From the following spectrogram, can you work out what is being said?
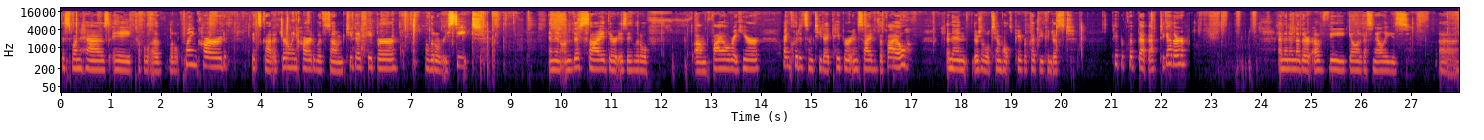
This one has a couple of little playing card. It's got a journaling card with some tea dye paper, a little receipt, and then on this side there is a little um, file right here. I included some tea dye paper inside the file, and then there's a little Tim Holtz paper clip. You can just paper clip that back together. And then another of the Gail Augustinelli's uh,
